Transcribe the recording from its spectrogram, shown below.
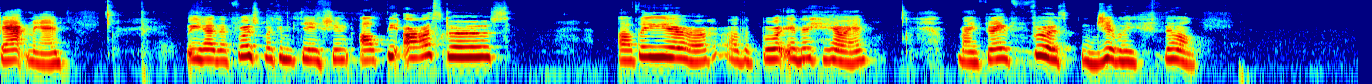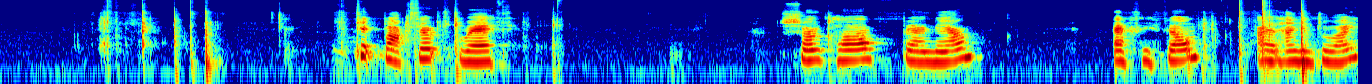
Batman. We have the first recommendation of the Oscars of the year of The Boy and the Heron, my very first Ghibli film. Kickboxer with Jean-Claude Van Damme. Actually film I, I enjoy.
